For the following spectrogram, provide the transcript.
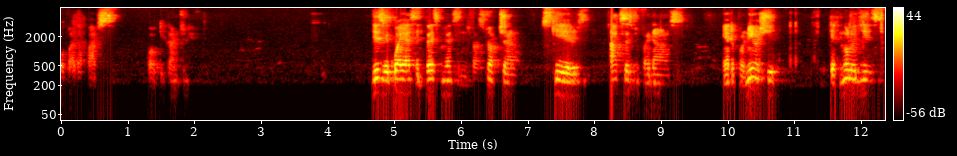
of other parts of the country. This requires investments in infrastructure, skills, access to finance, entrepreneurship, technologies,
